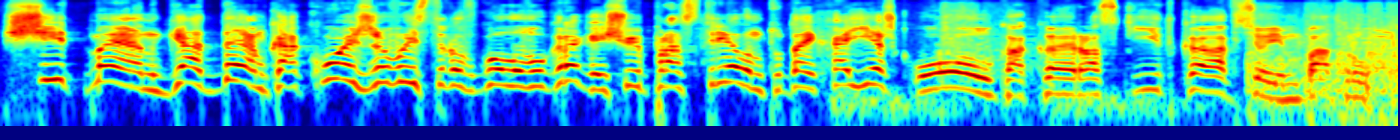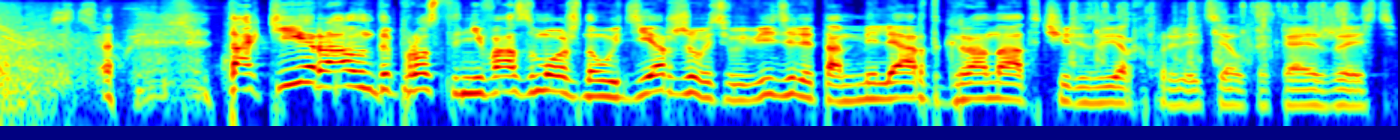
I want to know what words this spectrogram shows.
Щитмен, гадэм, какой же выстрел в голову Грега, еще и прострелом туда и хаешка. Оу, какая раскидка. Все, имба труп. Такие раунды просто невозможно удерживать. Вы видели, там миллиард гранат через верх прилетел. Какая жесть.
